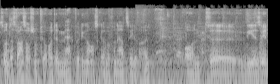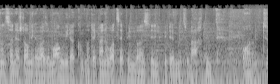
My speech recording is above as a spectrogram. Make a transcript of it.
So, und das war's auch schon für heute. Merkwürdige Ausgabe von Herz, Seele, Ball. Und äh, wir sehen uns dann erstaunlicherweise morgen wieder. Kommt noch der kleine WhatsApp-Hinweis, den ich bitte immer zu beachten. Und äh,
